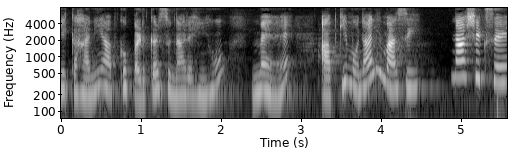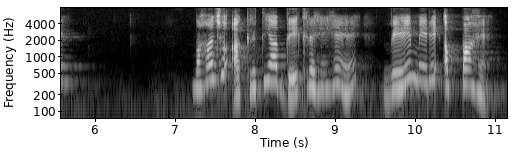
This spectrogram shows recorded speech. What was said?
ये कहानी आपको पढ़कर सुना रही हूँ मैं, आपकी मोनाली मासी, नाशिक से। वहाँ जो आकृति आप देख रहे हैं, वे मेरे अप्पा हैं।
